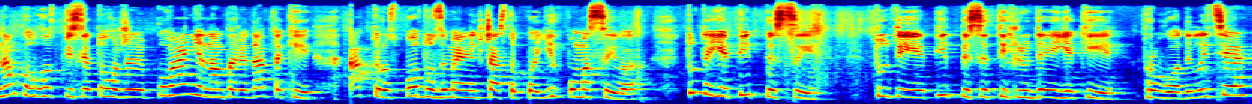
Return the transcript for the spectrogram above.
нам колгосп після того жеребкування нам передав такий акт розподу земельних часток паїв по масивах. Тут є підписи. Тут є підписи тих людей, які проводили це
